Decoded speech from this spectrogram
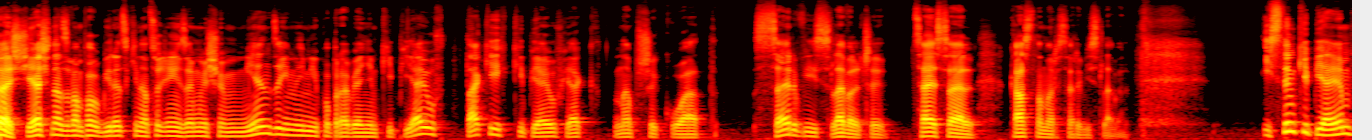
Cześć, ja się nazywam Paweł Birecki, na co dzień zajmuję się m.in. poprawianiem KPI-ów, takich KPI-ów jak na przykład Service Level czy CSL, Customer Service Level. I z tym KPI-em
